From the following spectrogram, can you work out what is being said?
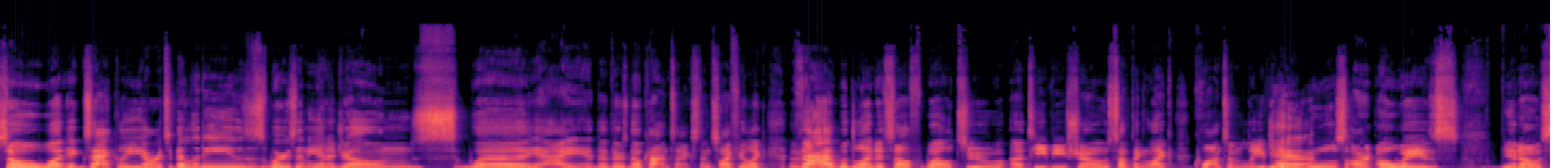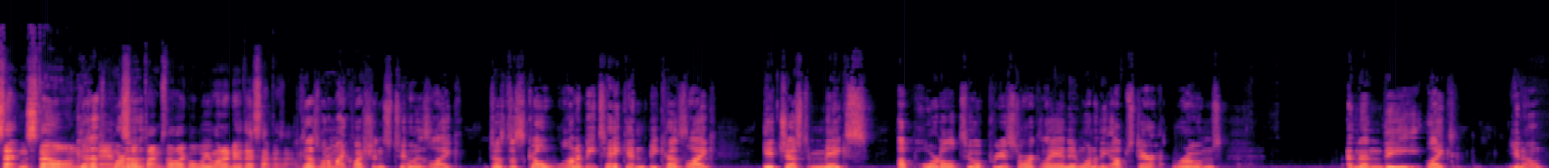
So, what exactly are its abilities? Where's Indiana Jones? Well, yeah, I, there's no context, and so I feel like that would lend itself well to a TV show, something like Quantum Leap, where the rules aren't always, you know, set in stone. and of the- sometimes they're like, "Well, we want to do this episode." Because that's one of my questions, too, is like, does the skull want to be taken? Because, like, it just makes a portal to a prehistoric land in one of the upstairs rooms. And then the like, you know,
